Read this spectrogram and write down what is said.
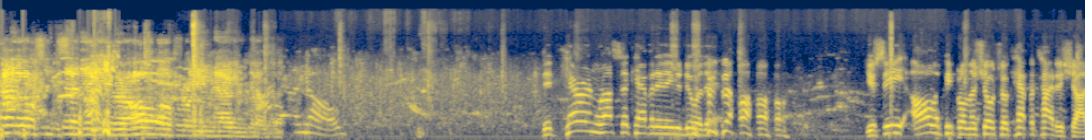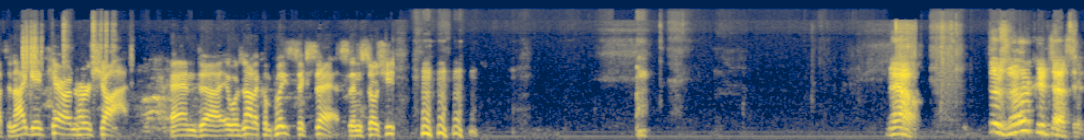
John Wilson said they gave their all for you. Now you know that. I know. Did Karen Russick have anything to do with it? no. You see, all the people on the show took hepatitis shots, and I gave Karen her shot, and uh, it was not a complete success. And so she. Now, there's another contestant.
